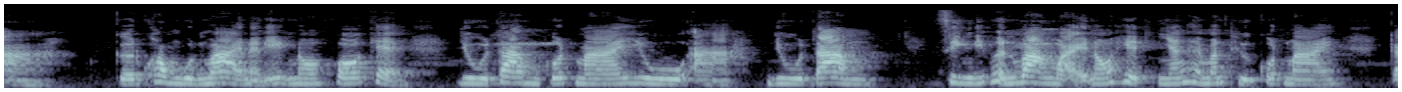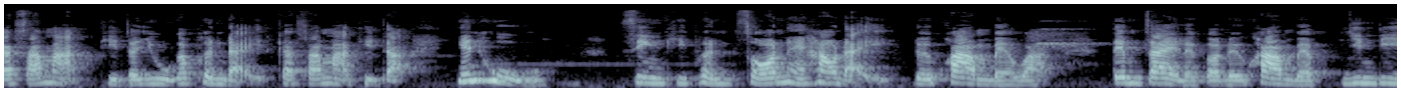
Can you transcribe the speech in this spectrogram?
อ่าเกิดความวุ่นวายนั่นเองเนาะขอแค่อยู่ตามกฎหมายอยู่อ่าอยู่ตามสิ่งที่เพิ่นวางไว้เนาะเฮ็ดยังให้มันถือกฎหมายก็สามารถที่จะอยู่กับเพิ่นได้ก็สามารถที่จะเรียนรู้สิ่งที่เพิ่นสอนให้เฮาได้โดยความแบบว่า เต็มใจแล้วก็โดยความแบบยินดี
